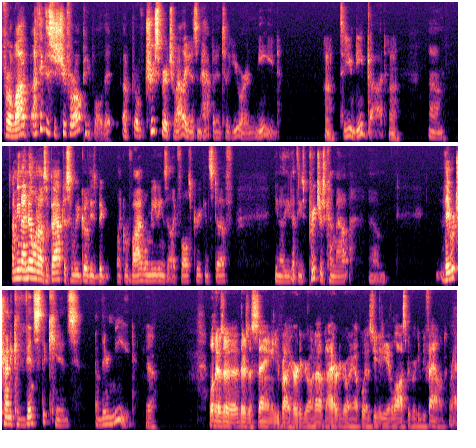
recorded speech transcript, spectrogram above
for a lot of, I think this is true for all people that a, a true spirituality doesn't happen until you are in need. Hmm. Till you need God. Hmm. Um, I mean, I know when I was a Baptist and we'd go to these big like revival meetings at like Falls Creek and stuff, you know, you'd have these preachers come out. Um, they were trying to convince the kids of their need. Yeah. Well, there's a there's a saying, and you probably heard it growing up, and I heard it growing up was you need to get lost before you can be found, Right.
